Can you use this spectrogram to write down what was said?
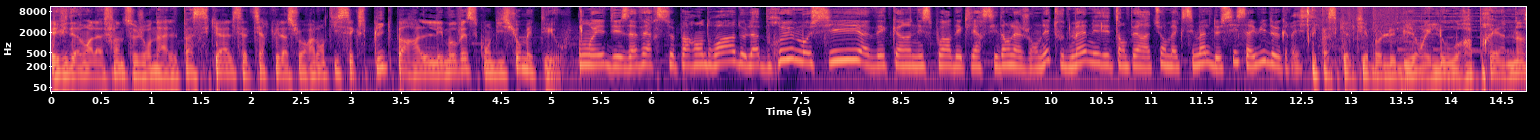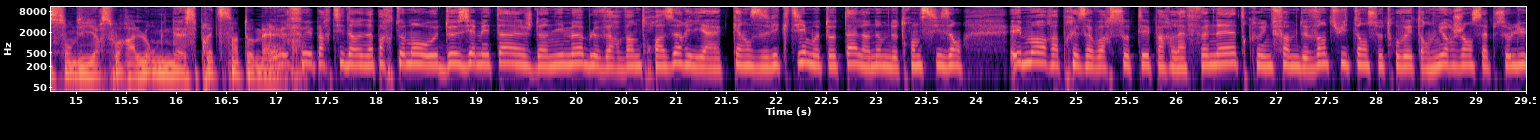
évidemment, à la fin de ce journal. Pascal, cette circulation ralentie s'explique par les mauvaises conditions météo. Oui, des averses par endroits, de la brume aussi, avec un espoir d'éclaircie dans la journée tout de même, et des températures maximales de 6 à 8 degrés. Et Pascal Thiebol, le bilan est lourd après un incendie hier soir à Longness, près de Saint-Omer. Le feu est parti d'un appartement au deuxième étage d'un immeuble vers 23 h Il y a 15 victimes au total. Un homme de 36 ans est mort après avoir sauté par la fenêtre. Une femme de 28 ans se trouvait en urgence absolue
